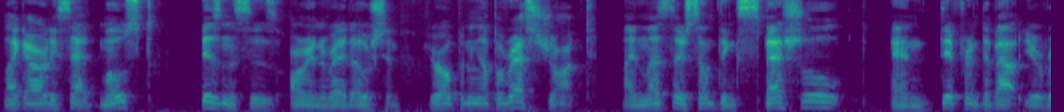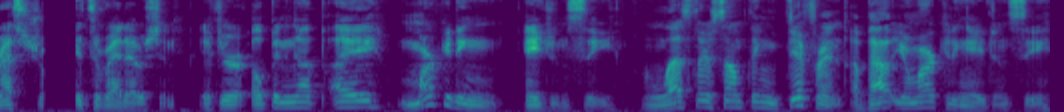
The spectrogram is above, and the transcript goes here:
like I already said, most businesses are in a red ocean. If you're opening up a restaurant, unless there's something special and different about your restaurant, it's a red ocean. If you're opening up a marketing agency, unless there's something different about your marketing agency,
